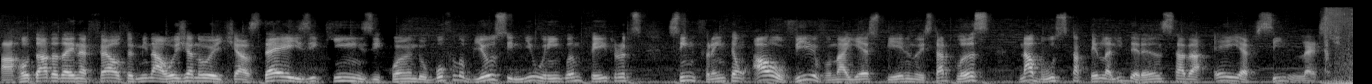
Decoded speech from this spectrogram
A rodada da NFL termina hoje à noite, às 10h15, quando Buffalo Bills e New England Patriots se enfrentam ao vivo na ESPN no Star Plus na busca pela liderança da AFC Leste.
